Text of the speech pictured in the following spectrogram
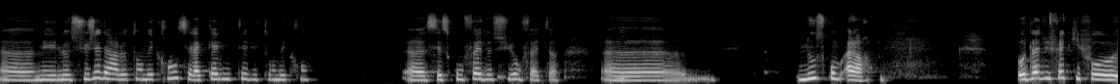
Euh, mais le sujet derrière le temps d'écran, c'est la qualité du temps d'écran. Euh, c'est ce qu'on fait dessus, en fait. Euh, nous, ce qu'on. Alors. Au-delà du fait qu'il faut,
